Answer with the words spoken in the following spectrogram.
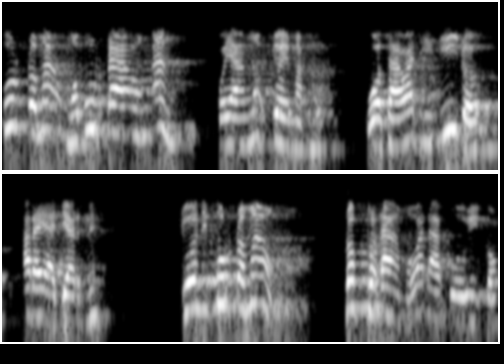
ɓurɗo ma mo ɓurɗaa on an ko yaa moƴƴo e makko. wo so a waɗii ɗiiɗo haray a jarni. Jooni ɓurɗo ma on ɗoftoɗaamo waɗaa ko wii kon.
